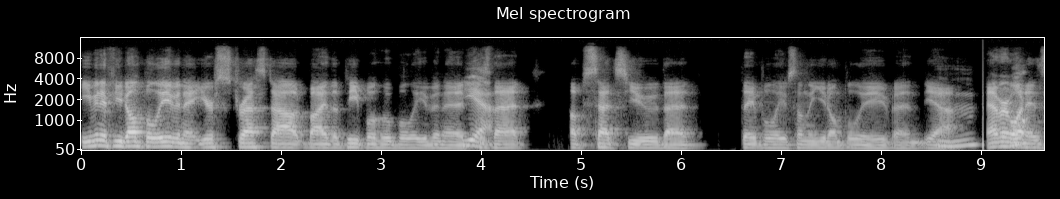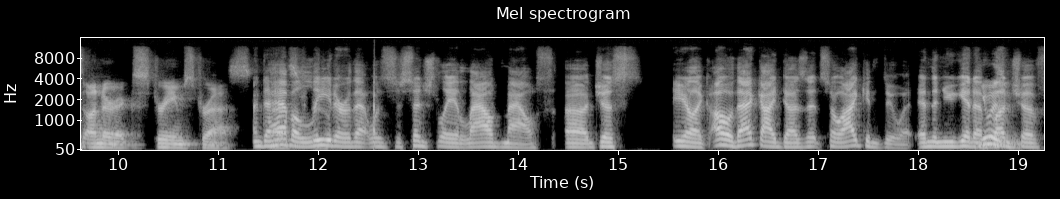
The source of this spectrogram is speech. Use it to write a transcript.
Even if you don't believe in it, you're stressed out by the people who believe in it Yeah. that upsets you that they believe something you don't believe, and yeah, Mhm. everyone Well- is under extreme stress. and to have a true. leader that was essentially a loudmouth, uh, just you're like, oh, that guy does it, so I can do it, and then you get a was- bunch of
